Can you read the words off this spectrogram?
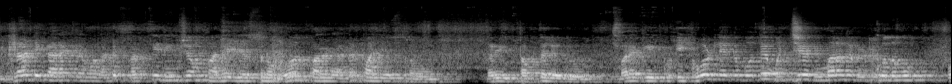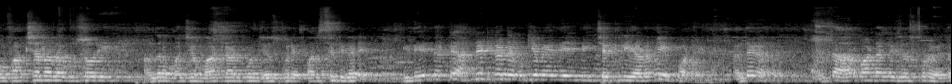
ఇట్లాంటి కార్యక్రమాలు అంటే ప్రతి నిమిషం పని చేస్తున్నాం రోజు పని అంటే పని చేస్తున్నాము మరి తప్పలేదు. మనకి ఈ కోడ్ లేకపోతే మంచిగా నిమ్మలంగా పెట్టుకుందాము. ఓ ఫంక్షన్లలో కూర్చొని అందరం మంచిగా మాట్లాడుకొని చేసుకునే పరిస్థితి కానీ ఇదేంటంటే అన్నిటికంటే ముఖ్యమైనది మీకు చెక్లు ఇవ్వడమే ఇంపార్టెంట్ అంతే కదా? ఎంత ఆర్భాటంగా చేసుకున్నాం ఎంత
